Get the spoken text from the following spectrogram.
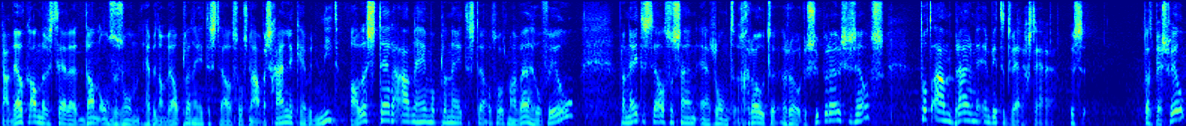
Nou, welke andere sterren dan onze zon hebben dan wel planetenstelsels? Nou, waarschijnlijk hebben niet alle sterren aan de hemel planetenstelsels, maar wel heel veel. Planetenstelsels zijn er rond grote rode superreuzen zelfs, tot aan bruine en witte dwergsterren. Dus dat is best veel.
